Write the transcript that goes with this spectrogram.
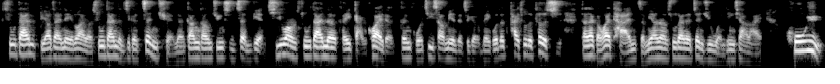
苏丹不要再内乱了，苏丹的这个政权呢，刚刚军事政变，希望苏丹呢可以赶快的跟国际上面的这个美国的派出的特使，大家赶快谈，怎么样让苏丹的政局稳定下来，呼吁。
